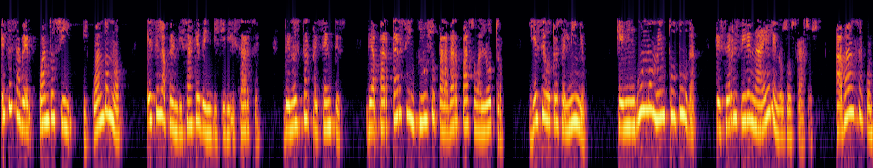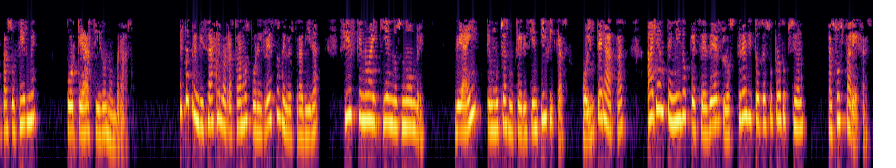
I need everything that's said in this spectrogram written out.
Este saber cuándo sí y cuándo no es el aprendizaje de invisibilizarse, de no estar presentes, de apartarse incluso para dar paso al otro. Y ese otro es el niño, que en ningún momento duda que se refieren a él en los dos casos avanza con paso firme porque ha sido nombrado. Este aprendizaje lo arrastramos por el resto de nuestra vida si es que no hay quien nos nombre. De ahí que muchas mujeres científicas o literatas hayan tenido que ceder los créditos de su producción a sus parejas,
